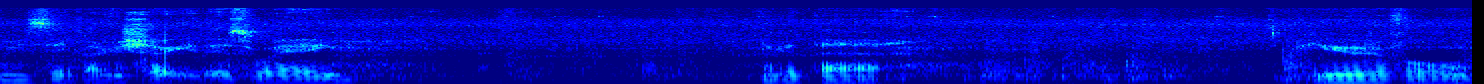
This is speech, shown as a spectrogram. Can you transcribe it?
Let me see if I can show you this way. Look at that. It's beautiful.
